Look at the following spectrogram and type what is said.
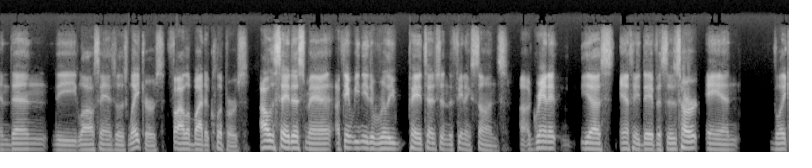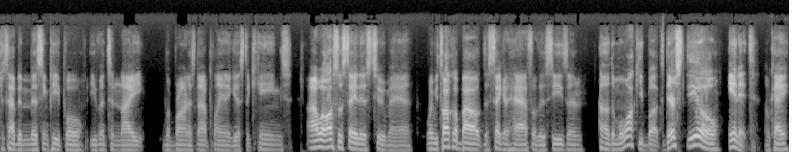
and then the Los Angeles Lakers, followed by the Clippers. I would say this, man. I think we need to really pay attention to Phoenix Suns. Uh, granted, yes, Anthony Davis is hurt, and the Lakers have been missing people. Even tonight, LeBron is not playing against the Kings. I will also say this too, man. When we talk about the second half of the season, uh, the Milwaukee Bucks, they're still in it. Okay.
